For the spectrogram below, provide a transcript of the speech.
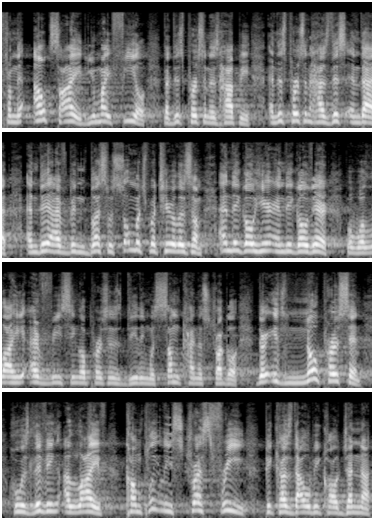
From the outside, you might feel that this person is happy and this person has this and that, and they have been blessed with so much materialism, and they go here and they go there. But wallahi, every single person is dealing with some kind of struggle. There is no person who is living a life completely stress free because that will be called Jannah.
